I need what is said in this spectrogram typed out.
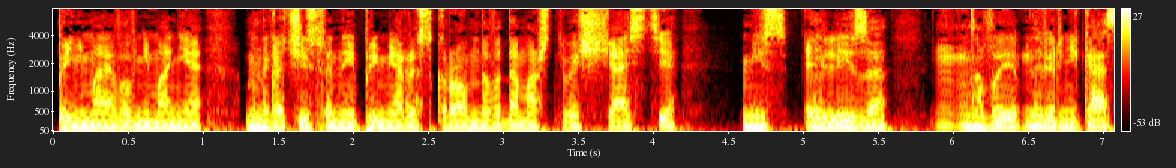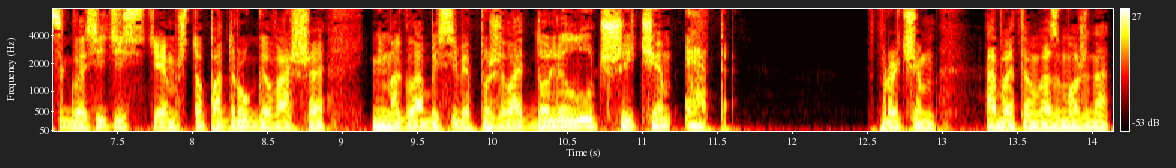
Принимая во внимание многочисленные примеры скромного домашнего счастья, мисс Элиза, вы наверняка согласитесь с тем, что подруга ваша не могла бы себе пожелать доли лучшей, чем это. Впрочем, об этом, возможно,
